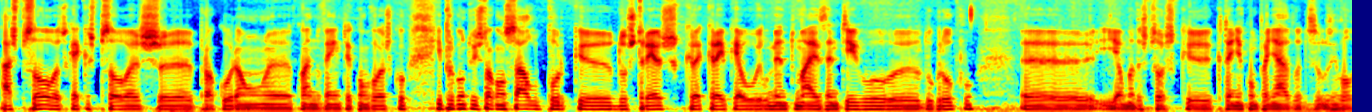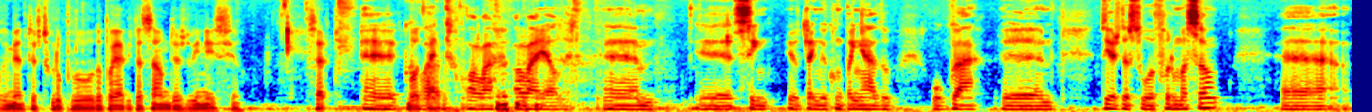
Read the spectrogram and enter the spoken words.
às pessoas, o que é que as pessoas eh, procuram quando vêm ter convosco. E pergunto isto ao Gonçalo porque dos três, creio que é o elemento mais antigo do grupo. E é uma das pessoas que, que tem acompanhado o desenvolvimento deste grupo de apoio à habitação desde o início. Certo? Uh, correto. Olá, olá Helder. Uh, sim, eu tenho acompanhado o GA uh, desde a sua formação. Uh,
